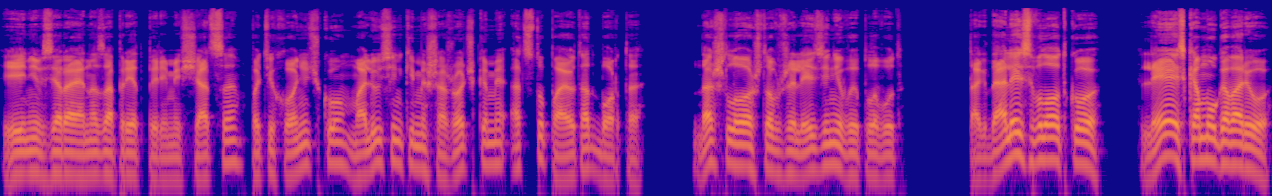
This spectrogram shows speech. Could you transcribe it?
и, невзирая на запрет перемещаться, потихонечку, малюсенькими шажочками отступают от борта. Дошло, что в железе не выплывут. «Тогда лезь в лодку! Лезь, кому говорю!»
